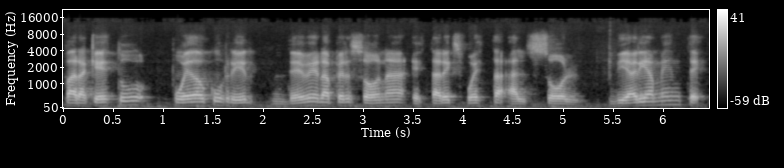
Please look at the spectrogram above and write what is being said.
Para que esto pueda ocurrir, debe la persona estar expuesta al sol diariamente.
